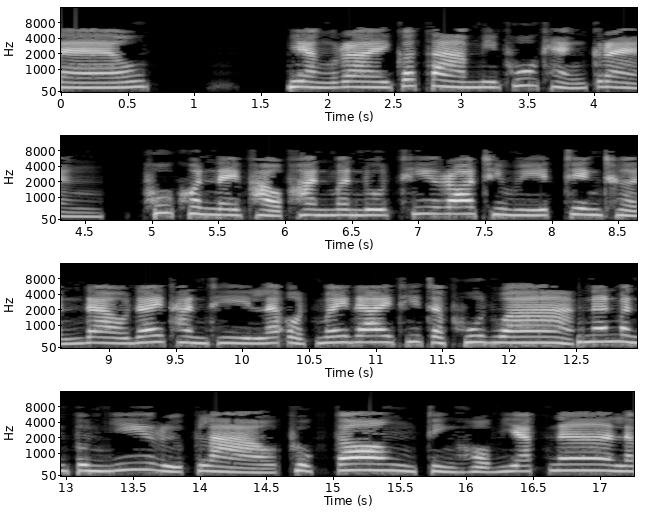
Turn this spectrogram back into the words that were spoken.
แล้ว อย่างไรก็ตามมีผู้แข็งแกร่ง ผู้คนในเผ่าพันธุ์มนุษย์ที่รอดชีวิตเจียงเฉินดาวได้ทันทีและอดไม่ได้ที่จะพูดว่า นั่นมันตุนยี่หรือเปล่า ถูกต้องจิงโหบยักหน้าและ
